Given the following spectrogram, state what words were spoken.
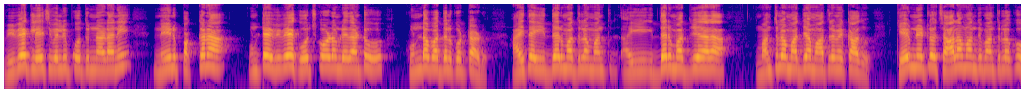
వివేక్ లేచి వెళ్ళిపోతున్నాడని నేను పక్కన ఉంటే వివేక్ ఓర్చుకోవడం లేదంటూ కుండబద్దలు కొట్టాడు. అయితే ఇద్దరి మధ్యలో మంత్రి ఈ ఇద్దరి మధ్య మంత్రుల మధ్య మాత్రమే కాదు కేబినెట్లో చాలామంది మంత్రులకు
